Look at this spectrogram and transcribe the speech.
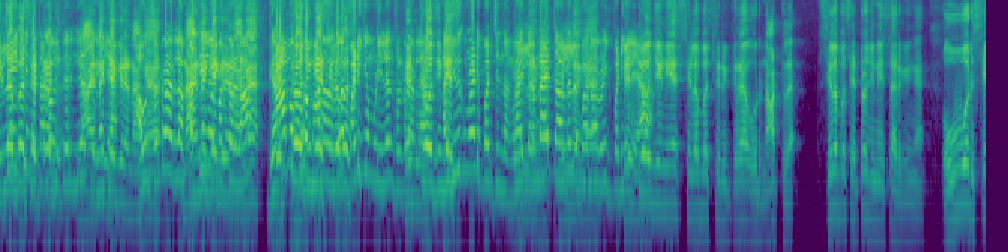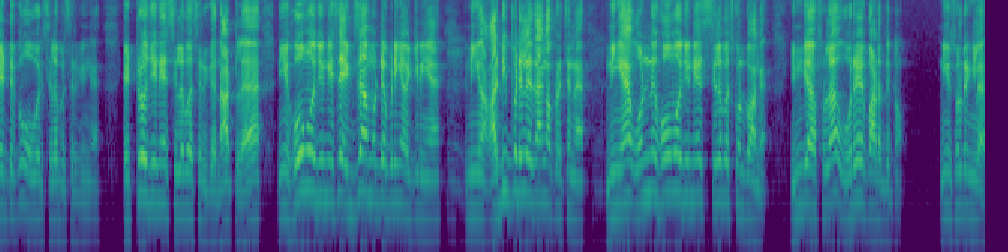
heterogeneous- தெரிஞ்சா என்ன. கேக்குறேன் அவர் நாங்க? சொல்றாருல, பட்டியல மக்கள்லாம் நாங்க? கிராமப்புற syllabus- படிக்க முடியலன்னு சொல்றாருல. இதுக்கு முன்னாடி படிச்சிருந்தாங்களா? இல்ல இல்லைங்க, ரெண்டாயிரத்தி ஆறுல இருந்து இல்லைங்க. பதினாறு வரைக்கும் படிக்கலையா? heterogeneous syllabus இருக்கிற ஒரு நாட்டுல சிலபஸ் ஹெட்ரோஜினியஸாக இருக்குங்க. ஒவ்வொரு ஸ்டேட்டுக்கும் ஒவ்வொரு சிலபஸ் இருக்குங்க. ஹெட்ரோஜினியஸ் சிலபஸ் இருக்க நாட்டில் நீங்கள் ஹோமோஜினியஸாக எக்ஸாம் மட்டும் எப்படிங்க வைக்கிறீங்க? நீங்கள் அடிப்படையில் இதாங்க பிரச்சனை. நீங்கள் ஒன்று ஹோமோஜினியஸ் சிலபஸ் கொண்டு வாங்க. இந்தியா ஃபுல்லாக ஒரே பாடத்திட்டம். நீங்கள் சொல்கிறீங்களே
